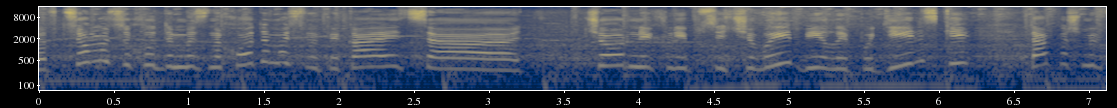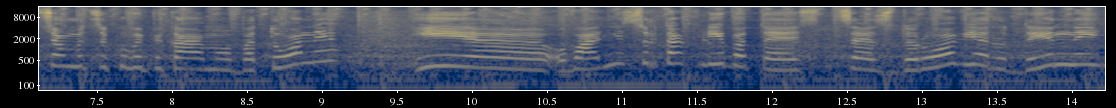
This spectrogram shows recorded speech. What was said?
Е, В цьому цеху, де ми знаходимося, випікається чорний хліб січовий, білий подільський. Також ми в цьому цеху випікаємо батони і е, овальні сорта хліба. Це здоров'я, родинний,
